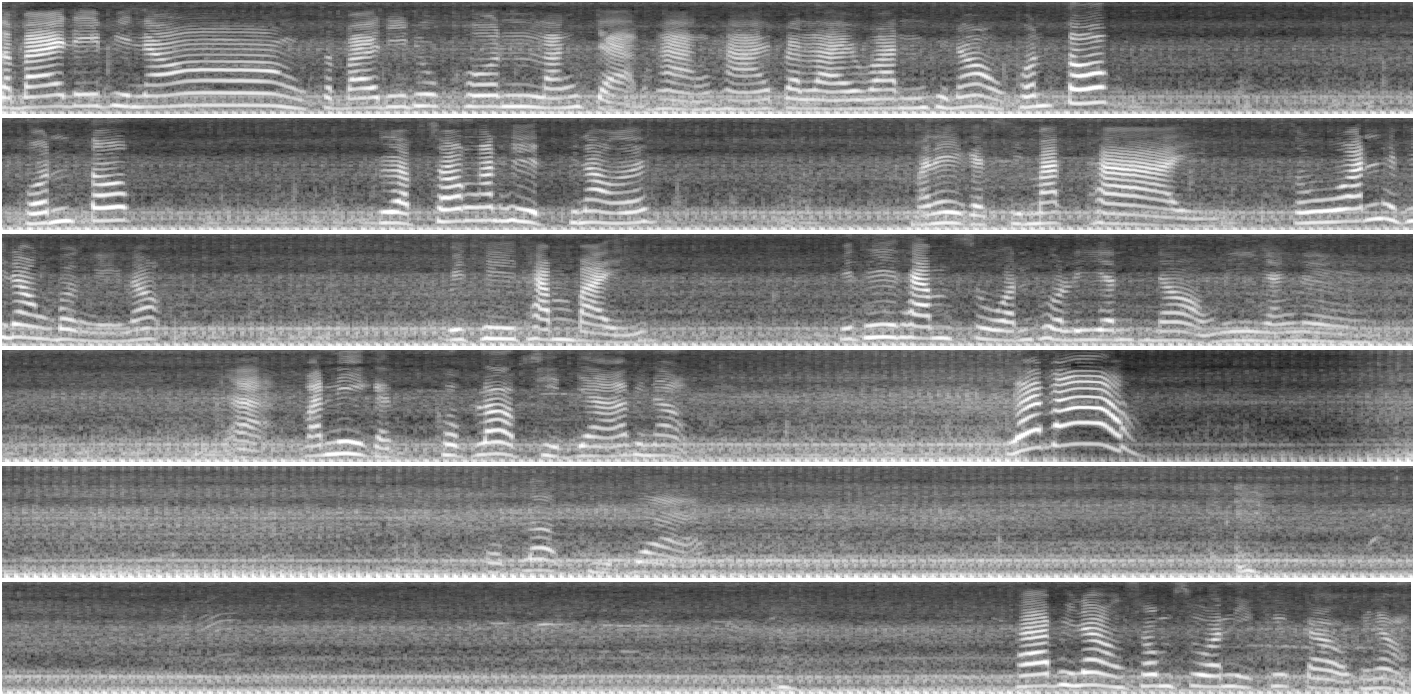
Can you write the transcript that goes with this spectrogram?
สบายดีพี่น้อง สบายดีทุกคนหลังจากห่างหายไปหลายวันพี่น้องฝนตกฝนตก เกือบสองอาทิตย์พี่น้องเอ้ยมานี่กับสิมัดถ่ายสวนให้พี่น้องเบิ่งอีกเนาะวิธีทำใบ วิธีทำสวนถั่วเรียนพี่น้องมีหยังแน่อะวันนี้ก็ครบรอบฉีดยาพี่น้องเลยเปล่า ครบรอบฉีดยา พี่น้องส้มสวนอีกคือเก่าพี่น้อง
